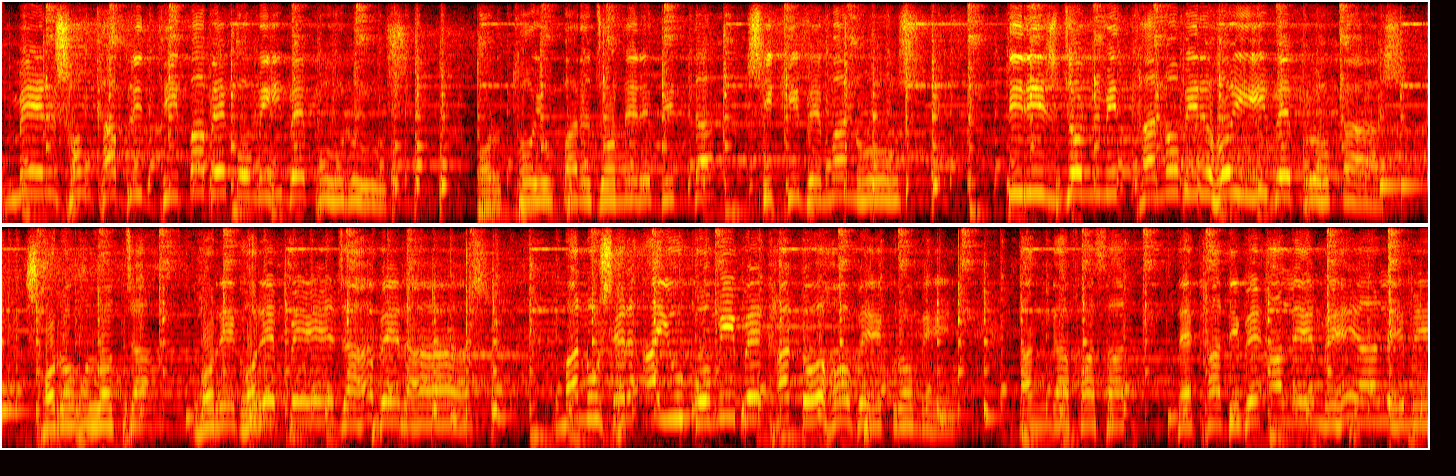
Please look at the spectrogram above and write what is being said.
মেয়ের সংখ্যা বৃদ্ধি পাবে, কমিবে পুরুষ। অর্থ উপার্জনের বিদ্যা শিখিবে মানুষ। তিরিশ জন মিথ্যা নবীর হইবে প্রকাশ। সরম লজ্জা ঘরে ঘরে পেয়ে যাবে রাস মানুষের আয়ু কমিবে, খাটো হবে ক্রমে। দাঙ্গা ফাসাদ দেখা দিবে আলেমে আলেমে।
